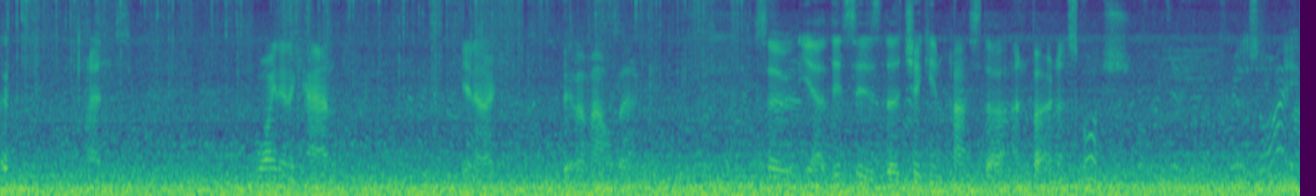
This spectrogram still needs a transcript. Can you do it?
and wine in a can. You know, bit of a Malbec. So yeah, this is the chicken pasta and butternut squash. Looks alright.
